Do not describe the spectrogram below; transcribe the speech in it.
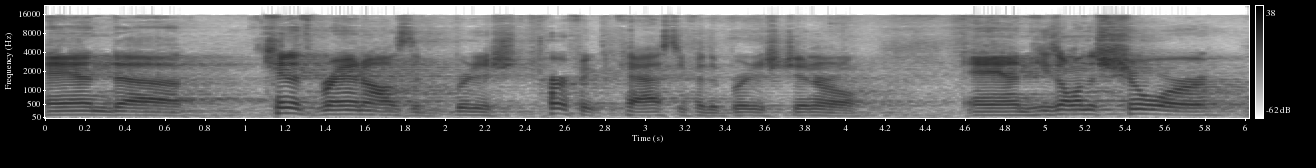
And uh, Kenneth Branagh is the British, perfect casting for the British general. And he's on the shore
